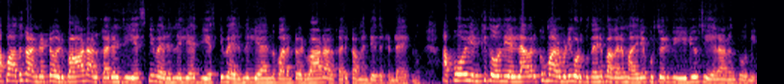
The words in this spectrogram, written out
അപ്പോൾ അത് കണ്ടിട്ട് ഒരുപാട് ആൾക്കാർ ജി എസ് ടി വരുന്നില്ല ജി എസ് ടി വരുന്നില്ല എന്ന് പറഞ്ഞിട്ട് ഒരുപാട് ആൾക്കാർ കമന്റ് ചെയ്തിട്ടുണ്ടായിരുന്നു. അപ്പോൾ എനിക്ക് തോന്നി എല്ലാവർക്കും മറുപടി കൊടുക്കുന്നതിന് പകരം അതിനെക്കുറിച്ച് ഒരു വീഡിയോ ചെയ്യാനാണെന്ന് തോന്നി.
